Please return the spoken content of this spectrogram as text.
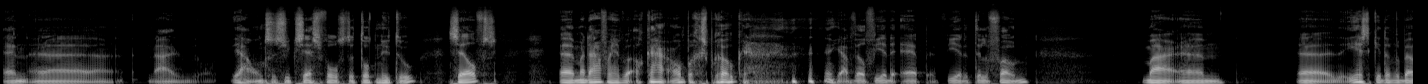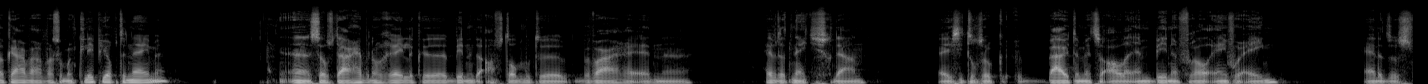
En nou, ja, onze succesvolste tot nu toe zelfs. Maar daarvoor hebben we elkaar amper gesproken. ja, wel via de app en via de telefoon. Maar um, de eerste keer dat we bij elkaar waren was om een clipje op te nemen. Uh, zelfs daar hebben we nog redelijk binnen de afstand moeten bewaren en hebben dat netjes gedaan. je ziet ons ook buiten met z'n allen en binnen vooral één voor één. En dat was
